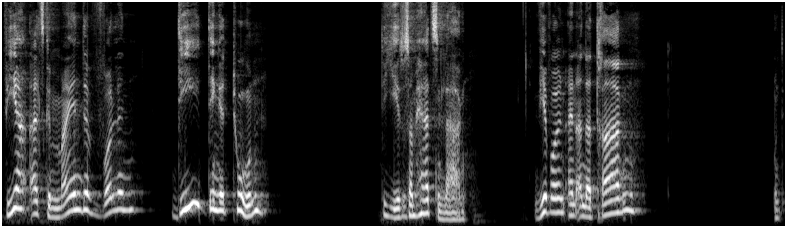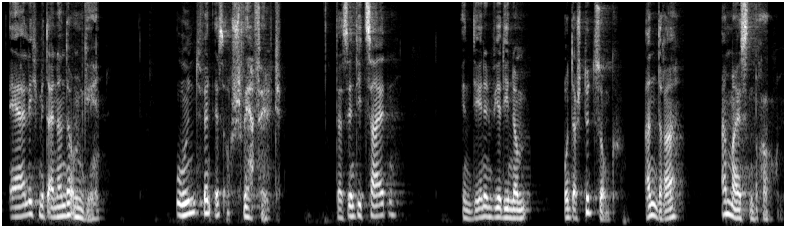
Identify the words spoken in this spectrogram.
Wir als Gemeinde wollen die Dinge tun, die Jesus am Herzen lagen. Wir wollen einander tragen und ehrlich miteinander umgehen. Und wenn es auch schwer fällt. Das sind die Zeiten, in denen wir die Unterstützung anderer am meisten brauchen.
